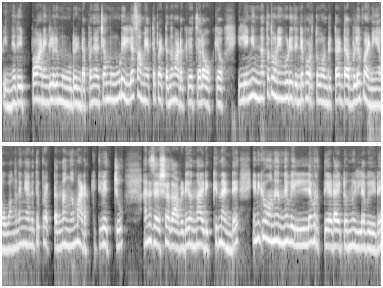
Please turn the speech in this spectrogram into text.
പിന്നെ ഇത് ഇപ്പോൾ ആണെങ്കിൽ ഒരു മൂടുണ്ട്. അപ്പം ഞാൻ വെച്ചാൽ മൂടില്ല സമയത്ത് പെട്ടെന്ന് മടക്കി വെച്ചാൽ ഓക്കെ ആവും. ഇല്ലെങ്കിൽ ഇന്നത്തെ തുണിയും കൂടി ഇതിന്റെ പുറത്ത് കൊണ്ടിട്ടാൽ ഡബിൾ പണിയാവും. അങ്ങനെ ഞാനിത് പെട്ടെന്ന് അങ്ങ് മടക്കിയിട്ട് വെച്ചു. അതിനുശേഷം അത് അവിടെ ഒന്ന് അടിക്കുന്നുണ്ട്. എനിക്ക് തോന്നുന്നു ഇന്ന് വലിയ വൃത്തികേടായിട്ടൊന്നും ഇല്ല വീട്.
